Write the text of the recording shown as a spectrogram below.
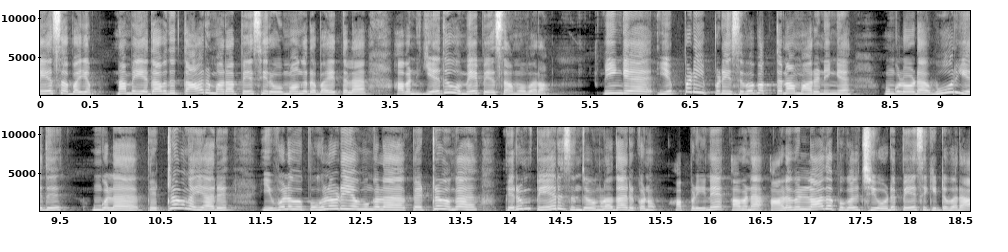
பேச பயம். நம்ம ஏதாவது தாறுமாறாக பேசிடுவோமோங்கிற பயத்தில் அவன் எதுவுமே பேசாமல் வரான். நீங்கள் எப்படி இப்படி சிவபக்தனாக மாறுனீங்க? உங்களோட ஊர் எது? உங்களை பெற்றவங்க யார்? இவ்வளவு புகழுடைய உங்களை பெற்றவங்க பெரும் பேர் செஞ்சவங்களாக தான் இருக்கணும். அப்படின்னு அவனை அளவில்லாத புகழ்ச்சியோடு பேசிக்கிட்டு வரா.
